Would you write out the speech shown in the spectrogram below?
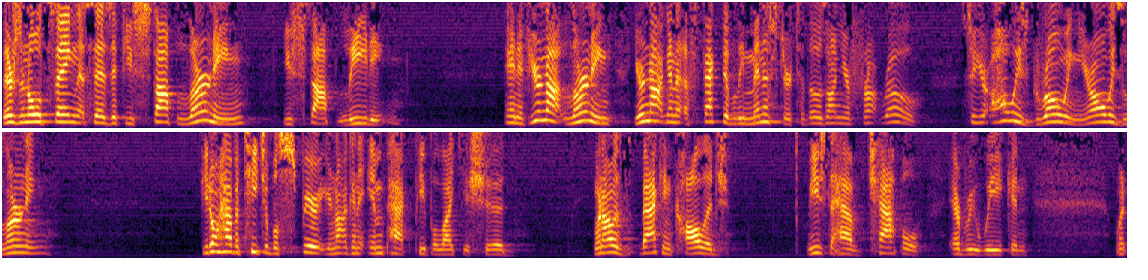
There's an old saying that says, if you stop learning, you stop leading. And if you're not learning, you're not going to effectively minister to those on your front row. So you're always growing, you're always learning. If you don't have a teachable spirit, you're not going to impact people like you should. When I was back in college, we used to have chapel every week. And when,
